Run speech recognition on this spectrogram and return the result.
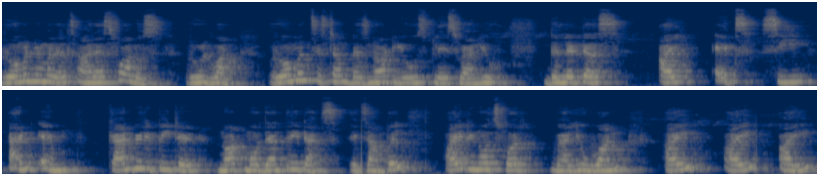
Roman numerals are as follows. Rule 1. Roman system does not use place value. The letters I, X, C and M can be repeated not more than 3 times. Example, I denotes for value 1, I, I, I.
